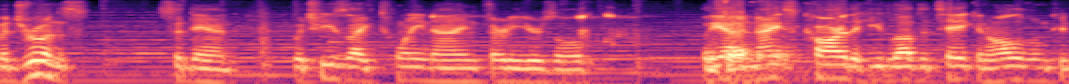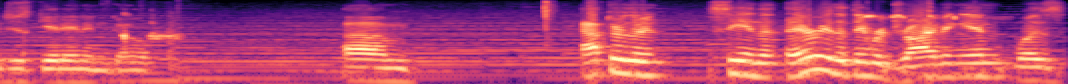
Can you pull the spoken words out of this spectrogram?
Madruin's sedan, which he's like 29, 30 years old. But he had a nice car that he loved to take, and all of them could just get in and go. Um, after the seeing the area that they were driving in was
